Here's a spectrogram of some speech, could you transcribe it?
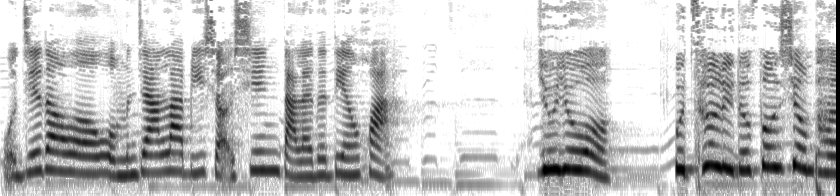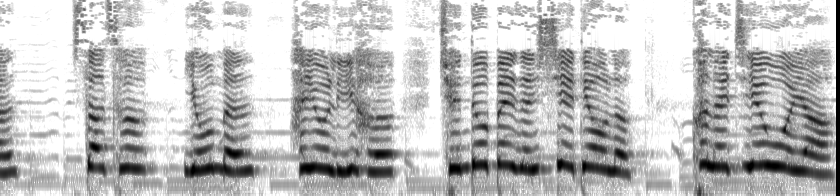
我接到了我们家蜡笔小新打来的电话。悠悠啊，我车里的方向盘、刹车、油门还有离合全都被人卸掉了，快来接我呀！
